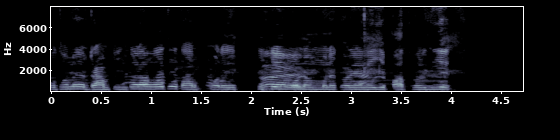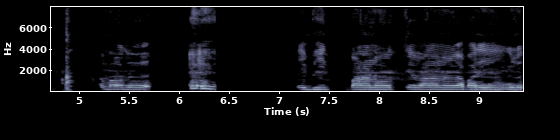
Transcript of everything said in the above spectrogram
প্রথমে ড্রাম্পিং করা হয়েছে তারপরে থেকে মনে মনে করেন এই যে পাথর দিয়ে তোমার এই ভিত বানানো হচ্ছে বানানো আবার এইগুলো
